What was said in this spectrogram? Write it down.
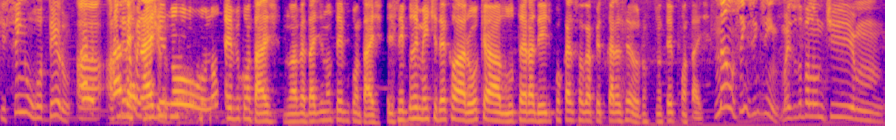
que sem o roteiro, a, a Na cena faz verdade, sentido. não, não teve contagem. Na verdade, não teve contagem. Ele simplesmente declarou que a luta era dele por causa do HP do cara zero. Não teve contagem. Não, sim, sim, sim. Mas eu tô falando de. hum,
